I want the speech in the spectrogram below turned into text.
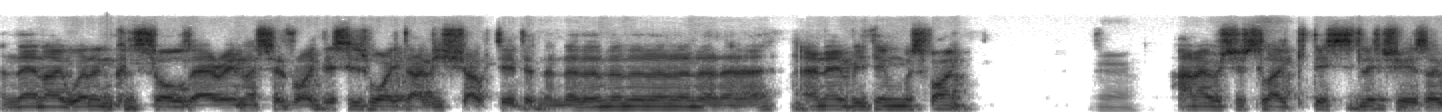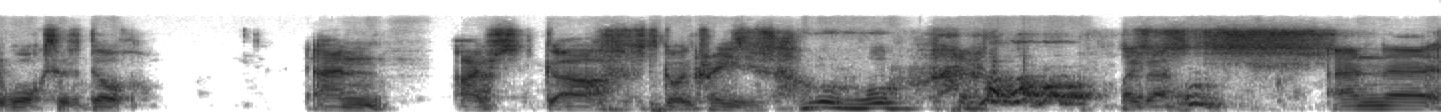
And then I went and consoled Erin. I said, right, this is why daddy shouted and na, na, na, na, na, na, na, and everything was fine. Yeah. And I was just like, this is literally as I walked through the door. And I was, oh, going crazy. Was like, ooh, ooh. like, that. And uh,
